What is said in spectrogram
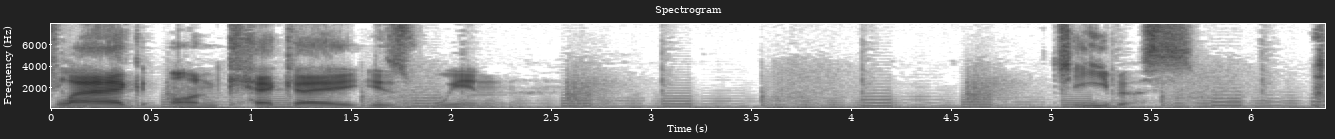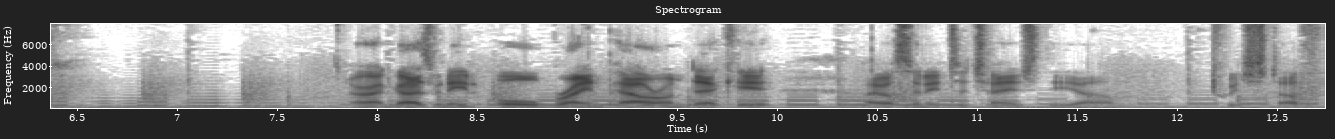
Flag on Keke is win. Jeebus. Alright guys, we need all brain power on deck here. I also need to change the um, Twitch stuff.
